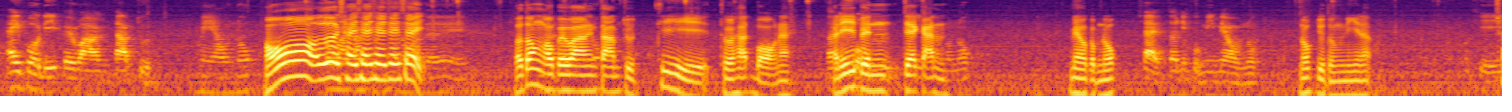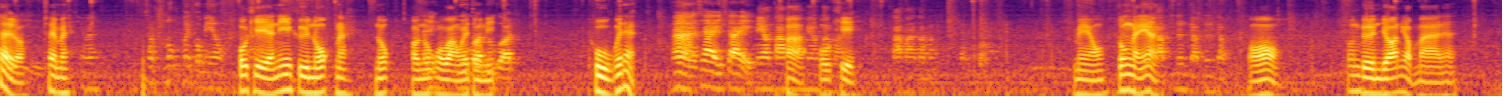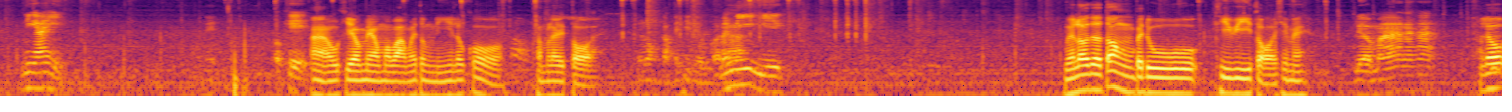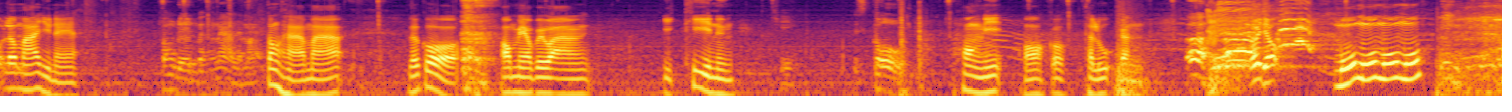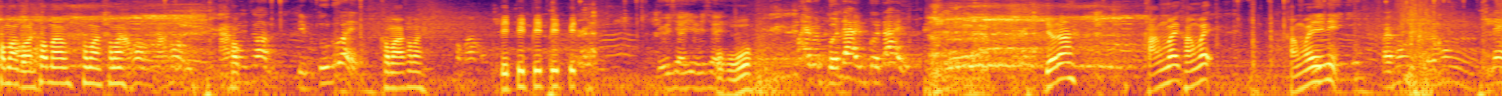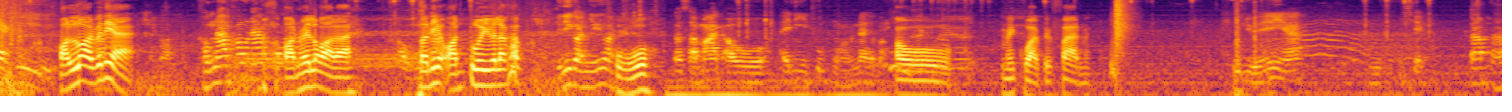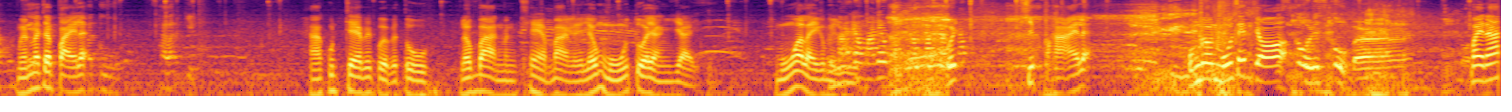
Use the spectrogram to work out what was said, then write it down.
ไอ้พวกนี้ไปวางตามจุด แมวนกอ๋อเออใช่ใช่ใช่ใช่ใช่เลยเราต้องเอาไปวางตามจุดที่โทรทัศน์บอกนะ อันนี้เป็นแจกัน นก แมวกับนก ใช่ ตอนนี้ผมมีแมวกับนก นกอยู่ตรงนี้นะโอเคใช่เหรอ ใช่ไหมใช่ไหม ชักนกไม่ก็แมวโอเค อันนี้คือนกนะ นก เอานกมาวางไว้ตรงนี้ ดูก่อถูกไหมเนี่ย อ่าใช่ใช่แมวตามอ่า มาแมวตามมาโอเค ตามมาตามมาแมว ตรงไหนอะ กลับเดินกลับเดินกลับอ๋อ ต้องเดินย้อนกลับมานะนี่ไงนี่โอเค อ่า โอเค เอาแมวมาวางไว้ตรงนี้ แล้วก็ทำอะไรต่อ เดี๋ยวลองกลับไปทีเดียวก่อนมันมีอีก เหมือนเราจะต้องไปดูทีวีต่อใช่ไหมเรือม้านะฮะ แล้วแล้วม้าอยู่ไหนอะ ต้องเดินไปข้างหน้าเลยมั้งต้องหาม้า แล้วก็ เอาแมวไปวางอีกที่หนึ่งโอเค let's go ห้องนี้อ๋อก็ทะลุกันเออเฮ้ยเดี๋ยวหมูหมูหมูหมูวิ่งเข้ามาก่อนเข้ามาเข้ามาเข้ามา หาห้องหาห้องหาห้องซ่อนปิดประตูด้วยเข้ามาเข้ามาเขามาปิดปิดปิดปิดปิดอยู่เฉยๆอยู่เฉยโอ้โหๆไม่มันเปิดได้มันเปิดได้เดี๋ยวนะ ขังไว้ขังไว้ขังไว้นี่ไปห้องไปห้องแรกที่ อ่อนรอดปะเนี่ย ของน้ำเข้าน้ำเข้าอ่อนไม่รอดอะตอนนี้อ่อนตุยไปแล้วครับอยู่นี่ก่อนอยู่นี่ก่อนโอ้โหเราสามารถเอาไอ้นี่ทุบหัวมันได้ปะเอาไม้กวาดไปฟาดมันคุณอยู่ในนี่ฮะเช็คตามหากุญแจเหมือนมันจะไปแล้วประตูภารกิจหากุญแจไปเปิดประตู แล้วบ้านมันแคบมากเลย แล้วหมูตัวอย่างใหญ่ หมูอะไรก็ไม่มารู้เร็วมาเร็วกลับกลับกลับเฮ้ยชิปหายแล้วผมโดนหมูเซ็ตจอ let's go let's go burn ไม่นะ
